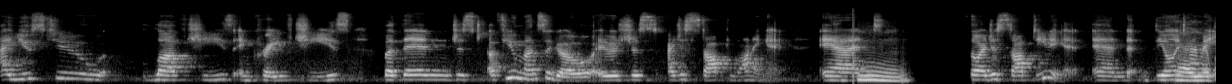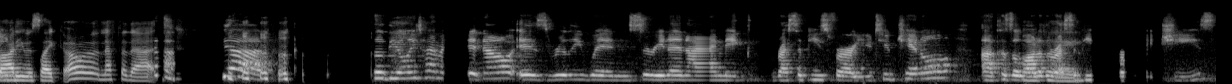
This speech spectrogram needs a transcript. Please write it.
I used to love cheese and crave cheese, but then just a few months ago, it was just, I just stopped wanting it. And mm. so I just stopped eating it. And the only yeah, time your I body eat, was like, oh, enough of that. Yeah. Yeah. so the only time I eat it now is really when Serena and I make recipes for our YouTube channel, because uh, a lot okay. of the recipes incorporate cheese.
